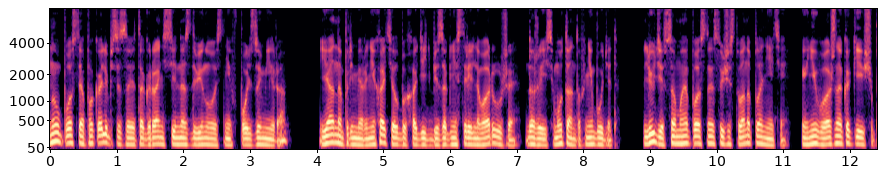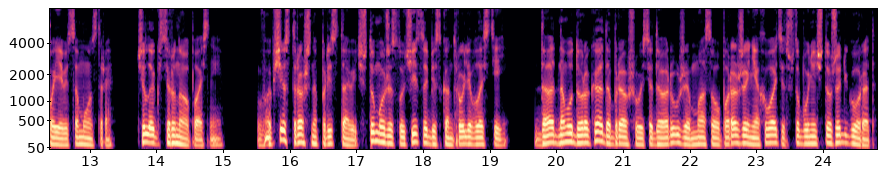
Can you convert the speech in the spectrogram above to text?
Ну, после апокалипсиса эта грань сильно сдвинулась не в пользу мира. Я, например, не хотел бы ходить без огнестрельного оружия, даже если мутантов не будет. Люди – самые опасные существа на планете, и неважно, какие еще появятся монстры. Человек все равно опаснее. Вообще страшно представить, что может случиться без контроля властей. Да одного дурака, добравшегося до оружия массового поражения, хватит, чтобы уничтожить город.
